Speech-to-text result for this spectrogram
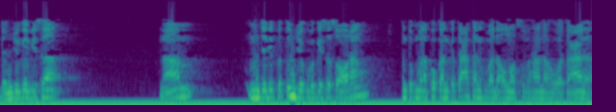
Dan juga bisa nam menjadi petunjuk bagi seseorang untuk melakukan ketaatan kepada Allah Subhanahu wa taala.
